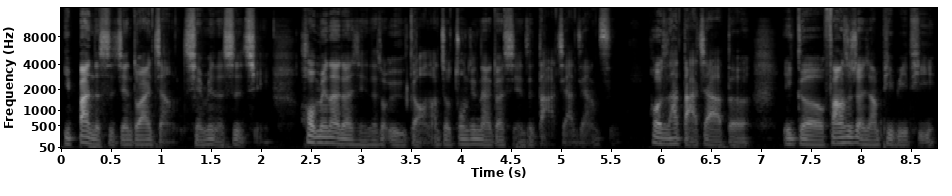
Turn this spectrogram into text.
一半的时间都在讲前面的事情，后面那段时间在做预告，然后就中间那一段时间在打架这样子，或者他打架的一个方式，转向 PPT。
